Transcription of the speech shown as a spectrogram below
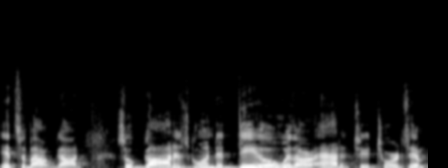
it's about God. So God is going to deal with our attitude towards Him,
